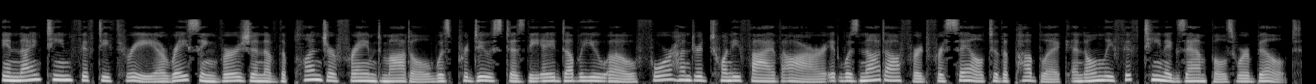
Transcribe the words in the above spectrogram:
In 1953 a racing version of the plunger-framed model was produced as the AWO 425R it was not offered for sale to the public and only 15 examples were built.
